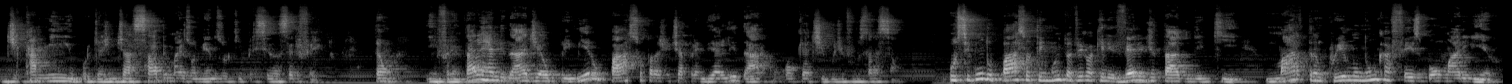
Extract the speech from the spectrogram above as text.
de caminho, porque a gente já sabe mais ou menos o que precisa ser feito. Então, enfrentar a realidade é o primeiro passo para a gente aprender a lidar com qualquer tipo de frustração. O segundo passo tem muito a ver com aquele velho ditado de que mar tranquilo nunca fez bom marinheiro.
